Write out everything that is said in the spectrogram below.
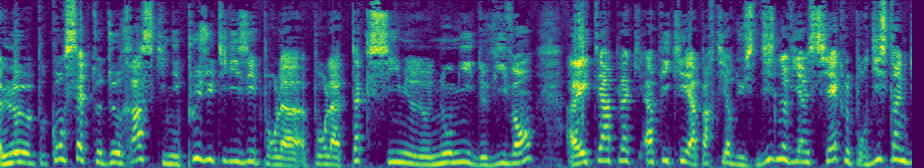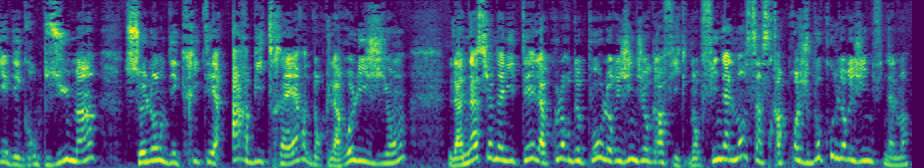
Le concept de race qui n'est plus utilisé pour la, pour la taxinomie de vivants a été appliqué à partir du 19e siècle pour distinguer des groupes humains selon des critères arbitraires, donc la religion, la nationalité, la couleur de peau, l'origine géographique. Donc finalement, ça se rapproche beaucoup de l'origine finalement.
